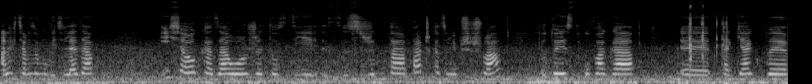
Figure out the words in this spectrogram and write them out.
Ale chciałam zamówić LEDa i się okazało, że, to że ta paczka, co mi przyszła, to to jest, uwaga, e, tak jakby e,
